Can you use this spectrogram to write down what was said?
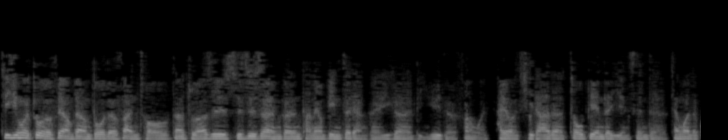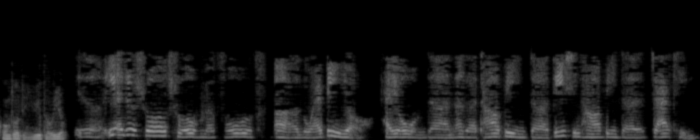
基金会做了非常非常多的范畴，但主要是失智症跟糖尿病这两个一个领域的范围，还有其他的周边的延伸的相关的工作领域都有。呃，应该就是说，除了我们服务呃乳癌病友，还有我们的那个糖尿病的第一型糖尿病的家庭，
